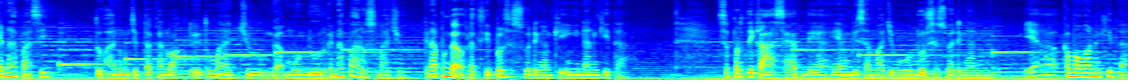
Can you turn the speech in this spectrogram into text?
kenapa sih Tuhan menciptakan waktu itu maju, nggak mundur? Kenapa harus maju? Kenapa nggak fleksibel sesuai dengan keinginan kita? Seperti kaset ya, yang bisa maju mundur sesuai dengan ya kemauan kita.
